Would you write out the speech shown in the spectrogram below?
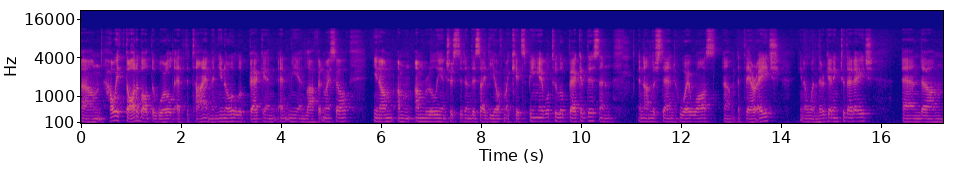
um, how I thought about the world at the time. And you know look back and at me and laugh at myself. You know I'm, I'm, I'm really interested in this idea of my kids being able to look back at this and and understand who I was um, at their age, you know, when they're getting to that age. And um,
